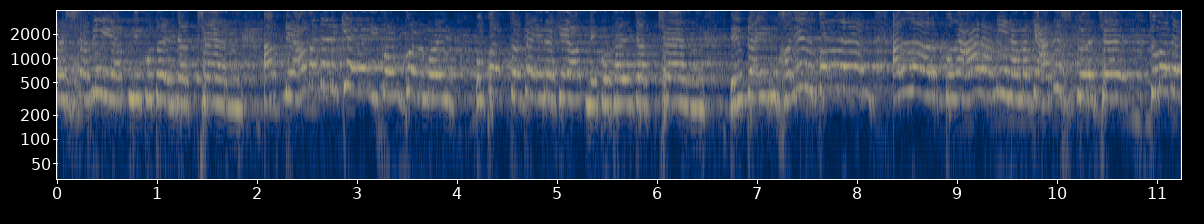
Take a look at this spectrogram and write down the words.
আমার স্বামী, আপনি কোথায় যাচ্ছেন? আপনি আমাদেরকে এই কঙ্করময় উপত্যকায় রেখে আপনি কোথায় যাচ্ছেন? ইব্রাহিম খলিল বললেন, আল্লাহ রাব্বুল আলামিন আমাকে আদেশ করেছে, তোমাদের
